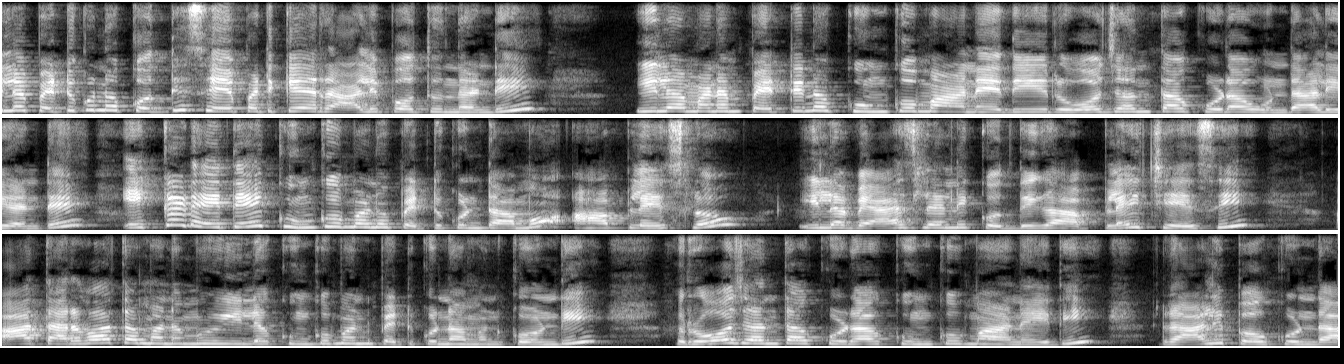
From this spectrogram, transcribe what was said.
ఇలా పెట్టుకున్న కొద్దిసేపటికే రాలిపోతుందండి. ఇలా మనం పెట్టిన కుంకుమ అనేది రోజంతా కూడా ఉండాలి అంటే ఎక్కడైతే కుంకుమను పెట్టుకుంటామో ఆ ప్లేస్లో ఇలా వ్యాజ్లని కొద్దిగా అప్లై చేసి ఆ తర్వాత మనము ఇలా కుంకుమను పెట్టుకున్నామనుకోండి రోజంతా కూడా కుంకుమ అనేది రాలిపోకుండా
